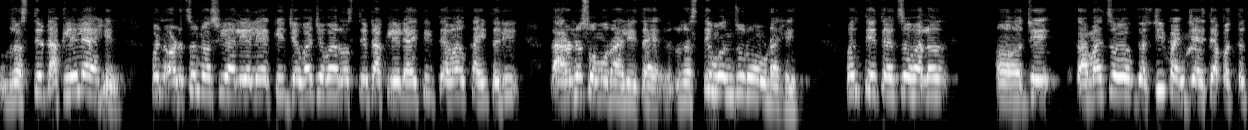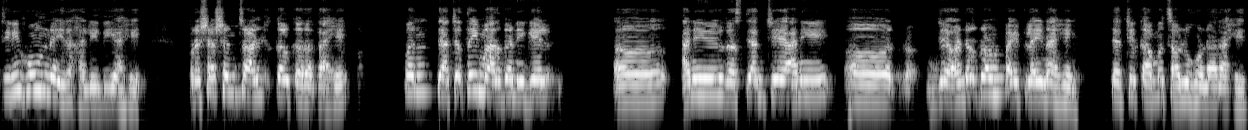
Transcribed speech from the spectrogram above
रस्ते टाकलेले आहेत. पण अडचण अशी आलेली आहे की जेव्हा जेव्हा रस्ते टाकलेले आहेत की तेव्हा काहीतरी कारण समोर आलेत आहे. रस्ते मंजूर होऊन आहेत. पण ते त्याचं मला जे कामाचं गती पाहिजे आहे त्या पद्धतीने होऊन नाही राहिलेली आहे. प्रशासन चालढकल करत आहे पण त्याच्यातही मार्ग निघेल. आणि रस्त्यांचे आणि जे अंडरग्राऊंड पाईपलाईन आहे त्याची कामं चालू होणार आहेत.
